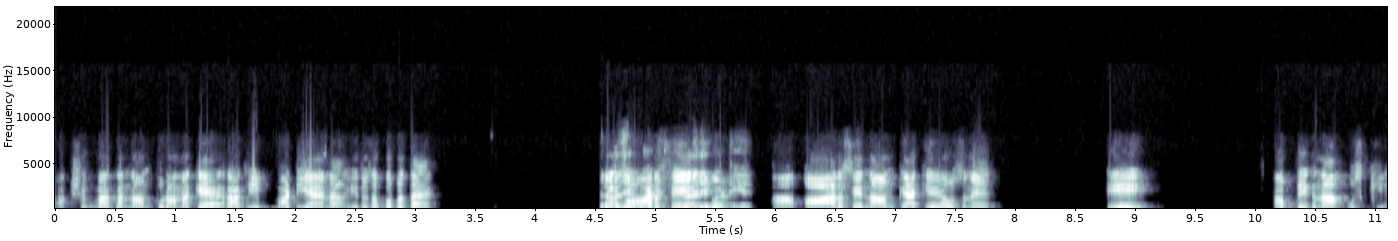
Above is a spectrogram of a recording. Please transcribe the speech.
अक्षय कुमार का नाम पुराना क्या है? राजीव भाटिया है ना? ये तो सबको पता है। राजीव आर से राजीव भाटिया। हाँ आर से नाम क्या किया उसने? ए। अब देखना उसकी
